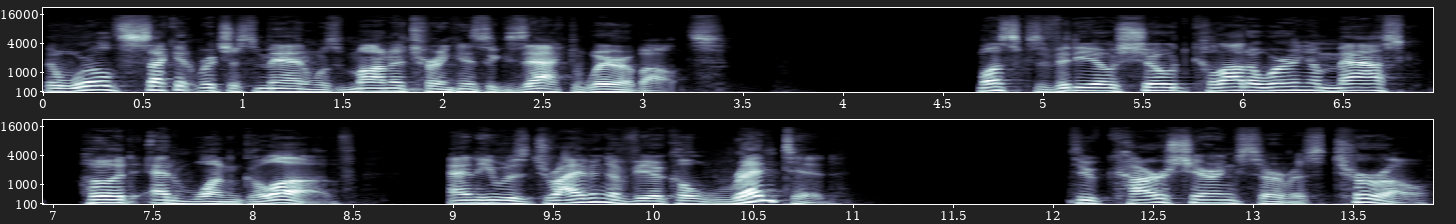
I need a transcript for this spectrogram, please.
the world's second richest man was monitoring his exact whereabouts. Musk's video showed Collado wearing a mask, hood, and one glove, and he was driving a vehicle rented through car sharing service Turo.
